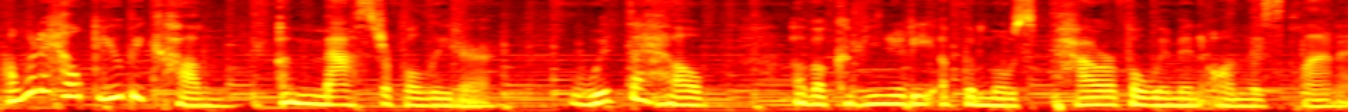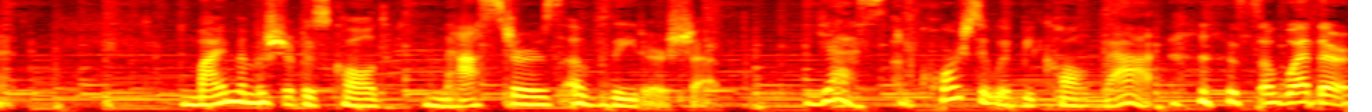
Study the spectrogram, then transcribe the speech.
I want to help you become a masterful leader with the help of a community of the most powerful women on this planet. My membership is called Masters of Leadership. Yes, of course it would be called that. so whether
